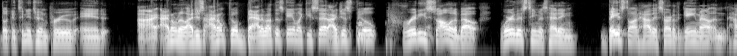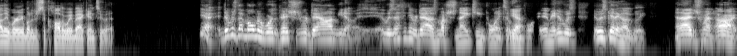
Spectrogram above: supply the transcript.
They'll continue to improve. And I, I don't know. I just I don't feel bad about this game, like you said. I just feel pretty solid about where this team is heading based on how they started the game out and how they were able to just to claw their way back into it. Yeah, there was that moment where the Pacers were down. You know, it was I think they were down as much as 19 points at yeah. one point. I mean, it was it was getting ugly, and I just went, all right,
